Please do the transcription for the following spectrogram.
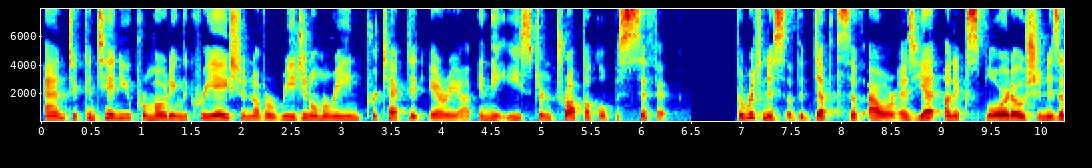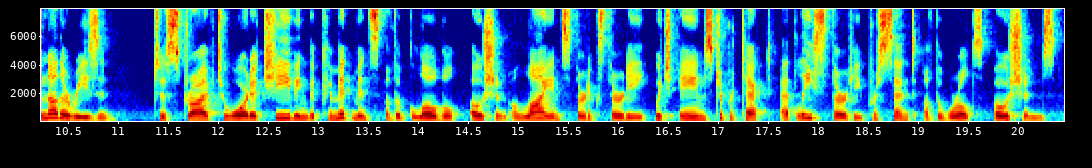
and to continue promoting the creation of a regional marine protected area in the eastern tropical Pacific. The richness of the depths of our as yet unexplored ocean is another reason to strive toward achieving the commitments of the Global Ocean Alliance 30x30, which aims to protect at least 30% of the world's oceans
